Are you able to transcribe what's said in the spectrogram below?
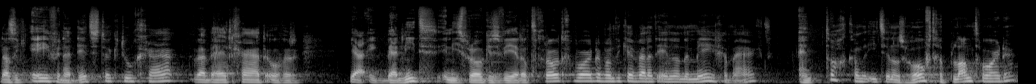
Als ik even naar dit stuk toe ga, waarbij het gaat over... Ja, ik ben niet in die sprookjeswereld groot geworden, want ik heb wel het een en ander meegemaakt. En toch kan er iets in ons hoofd geplant worden.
